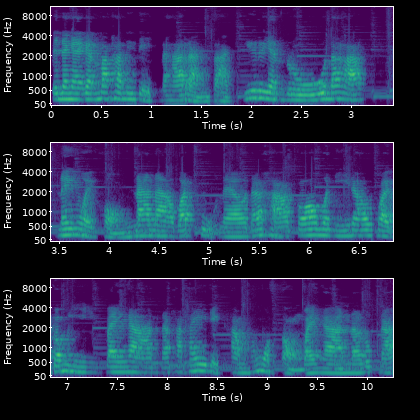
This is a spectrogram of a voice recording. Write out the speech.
เป็นยังไงกันบ้างคะเด็กๆนะคะ หลังจากที่เรียนรู้นะคะ ในหน่วยของนานาวัตถุแล้วนะคะ ก็วันนี้เราพลอยก็มีใบงานนะคะ ให้เด็กทำทั้งหมด 2 ใบงานนะลูกนะ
